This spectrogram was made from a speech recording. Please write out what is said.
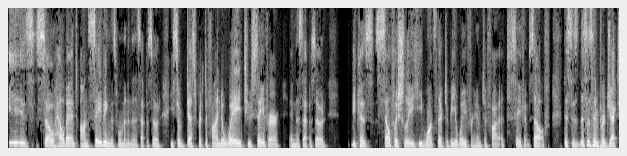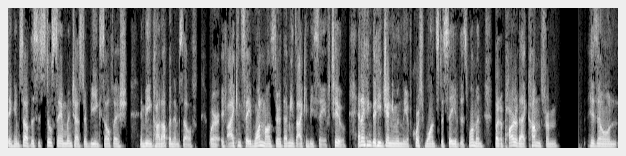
is so hell-bent on saving this woman in this episode. He's so desperate to find a way to save her in this episode because selfishly he wants there to be a way for him to fi- to save himself. This is this is him projecting himself. This is still sam winchester being selfish and being caught up in himself where if i can save one monster that means i can be saved too. And i think that he genuinely of course wants to save this woman but a part of that comes from his own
